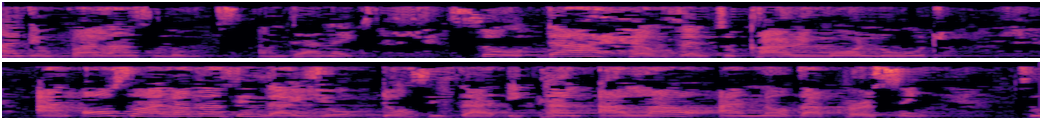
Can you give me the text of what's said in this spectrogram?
and they'll balance loads on their necks. So that helps them to carry more load. And also another thing that yoke does is that it can allow another person to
